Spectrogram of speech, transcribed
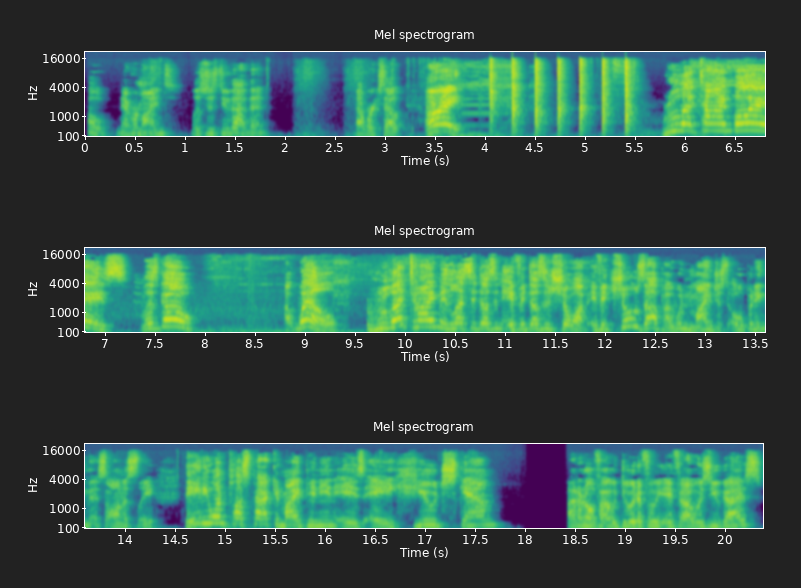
Oh, never mind. Let's just do that then. That works out. All right. Roulette time, boys! Let's go! Uh, well, roulette time unless it doesn't, if it doesn't show up. If it shows up, I wouldn't mind just opening this, honestly. The 81 plus pack, in my opinion, is a huge scam. I don't know if I would do it if, we, if I was you guys.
